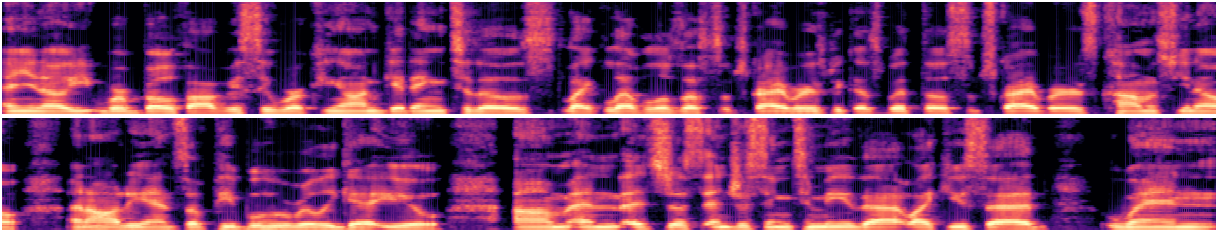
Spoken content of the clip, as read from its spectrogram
And you know, we're both obviously working on getting to those like levels of subscribers because with those subscribers comes you know an audience of people who really get you. Um, and it's just interesting to me that, like you said, when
